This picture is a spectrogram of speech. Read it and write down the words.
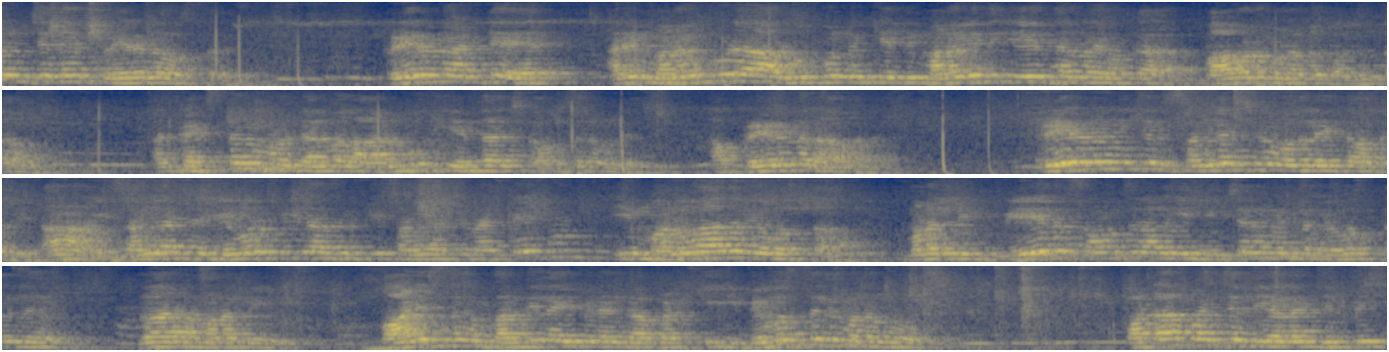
నుంచేనే ప్రేరణ వస్తుంది. ప్రేరణ అంటే అరే మనం కూడా ఆ రూపంలోకి వెళ్ళి మనం ఎందుకు చేయొద్దన్న ఒక భావన మనలో కలుగుతాము అది ఖచ్చితంగా మనం కలవాలి. ఆ అనుభూతి చెందాల్సిన అవసరం లేదు. ఆ ప్రేరణ రావాలి. ప్రేరణ నుంచి సంఘర్షణ మొదలైతా ఉంటుంది. ఆ ఈ సంఘర్షణ ఎవరు పీడాసరికి సంఘర్షణ అంటే ఈ మనువాద వ్యవస్థ. మనల్ని వేల సంవత్సరాలకి నిచ్చెన వ్యవస్థ వ్యవస్థల ద్వారా మనల్ని బానిసలుగా బందీలు అయిపోయినాం కాబట్టి ఈ వ్యవస్థని మనము పటాపంచం చేయాలని చెప్పేసి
